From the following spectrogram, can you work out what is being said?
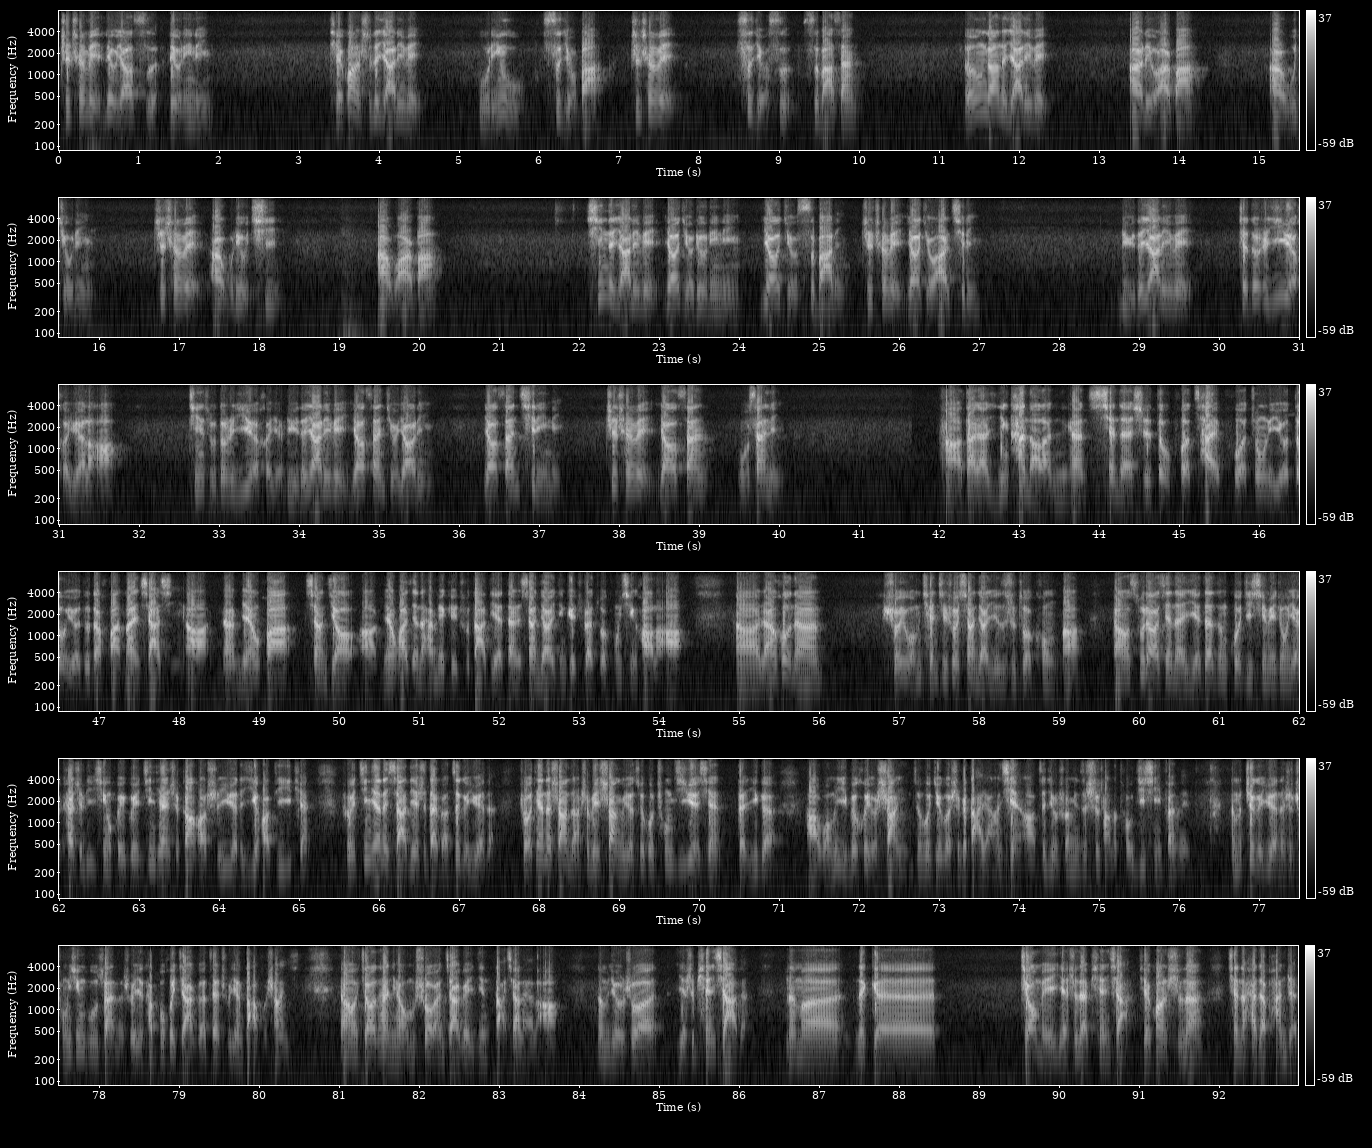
支撑位六幺四六零零，铁矿石的压力位五零五四九八，支撑位四九四四八三，螺纹钢的压力位二六二八二五九零，支撑位二五六七二五二八，新的压力位幺九六零零幺九四八零，支撑位幺九二七零，铝的压力位。这都是一月合约了啊，金属都是一月合约，铝的压力位幺三九幺零，幺三七零零，支撑位幺三五三零。啊，大家已经看到了，你看现在是豆粕、菜粕、棕榈油、豆油都在缓慢下行啊。那棉花、橡胶啊，棉花现在还没给出大跌，但是橡胶已经给出来做空信号了啊啊。然后呢，所以我们前期说橡胶一直是做空啊。然后塑料现在也在这种过激行为中也开始理性回归。今天是刚好十一月的一号第一天，所以今天的下跌是代表这个月的。昨天的上涨是为上个月最后冲击月线的一个啊，我们以为会有上影，最后结果是个大阳线啊，这就说明这市场的投机性氛围。那么这个月呢是重新估算的，所以它不会价格再出现大幅上移。然后焦炭，你看我们说完价格已经打下来了啊，那么就是说也是偏下的。那么那个焦煤也是在偏下，铁矿石呢现在还在盘整。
